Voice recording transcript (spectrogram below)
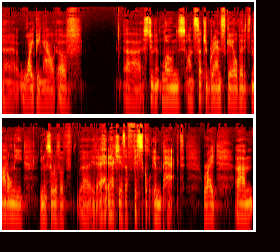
uh, wiping out of uh, student loans on such a grand scale that it's not only you know sort of a uh, it, it, actually has a fiscal impact, right? Um,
